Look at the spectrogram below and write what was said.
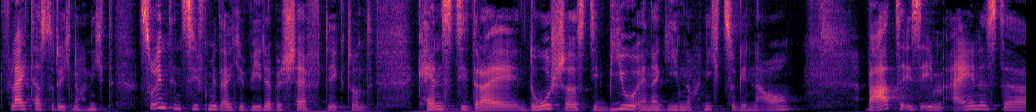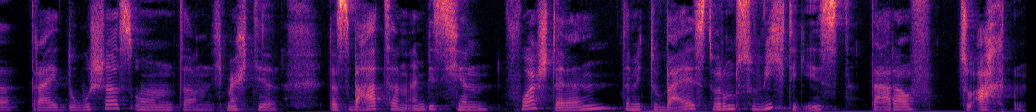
Vielleicht hast du dich noch nicht so intensiv mit Ayurveda beschäftigt und kennst die drei Doshas, die Bioenergie noch nicht so genau. Vata ist eben eines der drei Doshas und ähm, ich möchte dir das Vata ein bisschen vorstellen, damit du weißt, warum es so wichtig ist, darauf zu achten.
